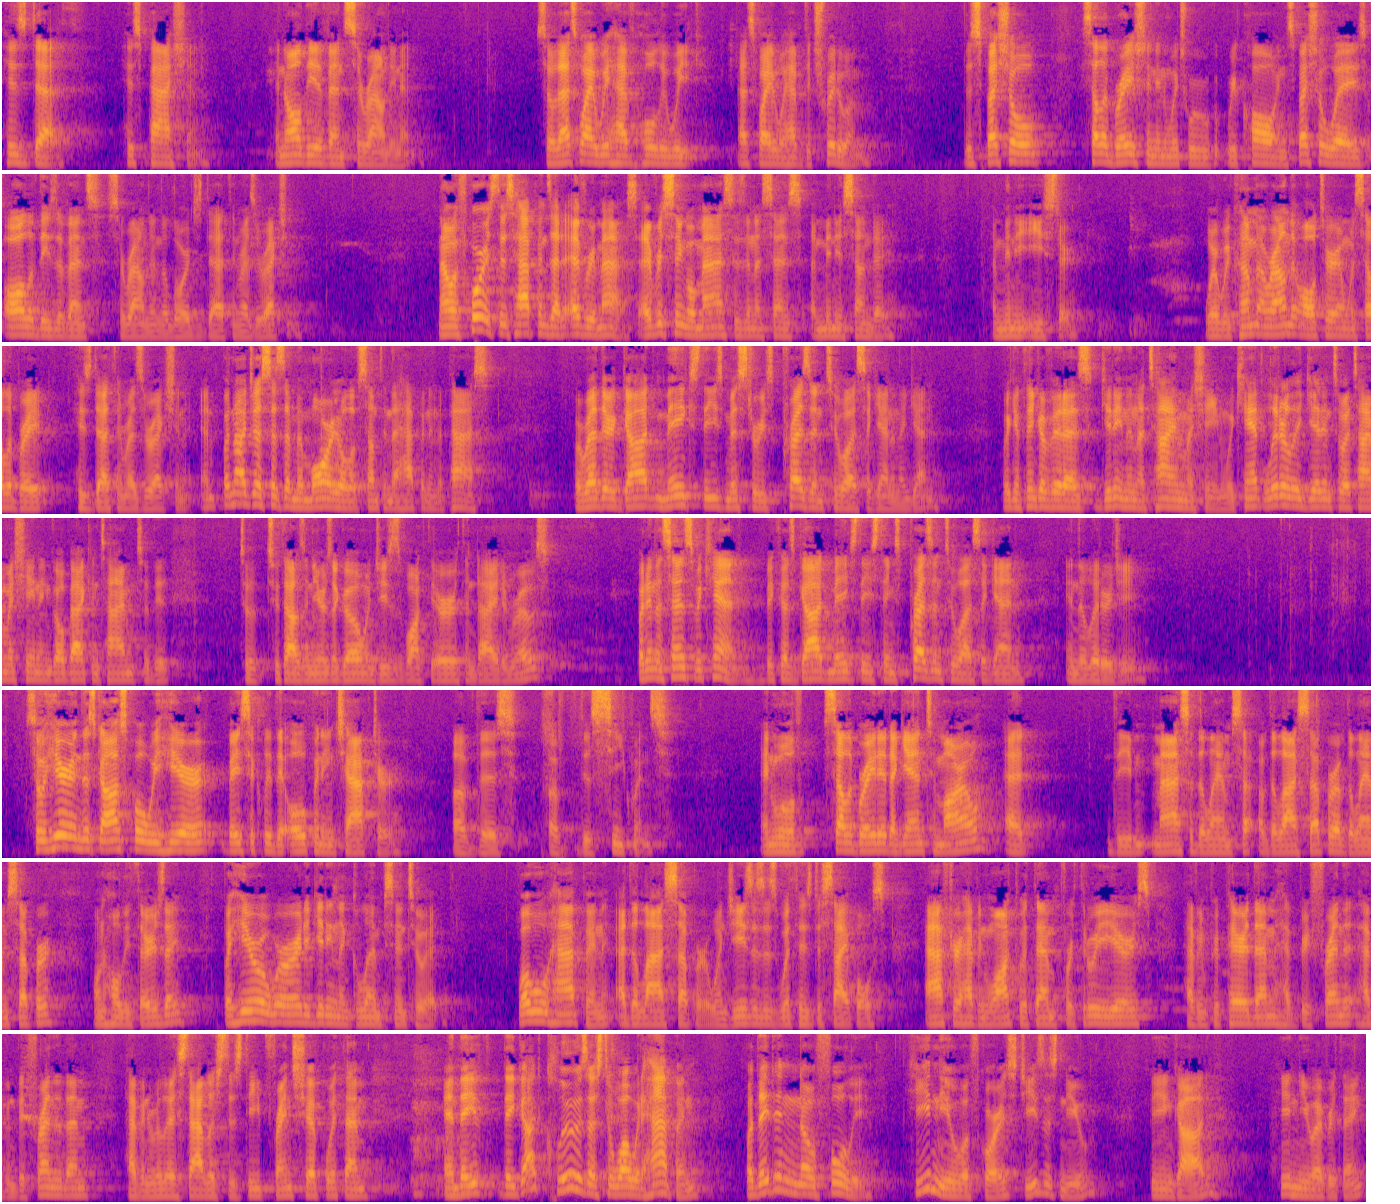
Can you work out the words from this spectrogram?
his death, his passion, and all the events surrounding it. So that's why we have Holy Week. That's why we have the Triduum, the special celebration in which we recall in special ways all of these events surrounding the Lord's death and resurrection. Now, of course, this happens at every Mass. Every single Mass is, in a sense, a mini Sunday, a mini Easter, where we come around the altar and we celebrate his death and resurrection. And, but not just as a memorial of something that happened in the past, but rather God makes these mysteries present to us again and again. We can think of it as getting in a time machine. We can't literally get into a time machine and go back in time to, the, to 2,000 years ago when Jesus walked the earth and died and rose. But in a sense, we can, because God makes these things present to us again in the liturgy. So, here in this gospel, we hear basically the opening chapter of this, of this sequence. And we'll celebrate it again tomorrow at the Mass of the, Lamb, of the Last Supper, of the Lamb Supper on Holy Thursday. But here we're already getting a glimpse into it. What will happen at the Last Supper when Jesus is with his disciples after having walked with them for three years, having prepared them, have befriended, having befriended them, having really established this deep friendship with them? And they, they got clues as to what would happen, but they didn't know fully. He knew, of course, Jesus knew, being God, he knew everything.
